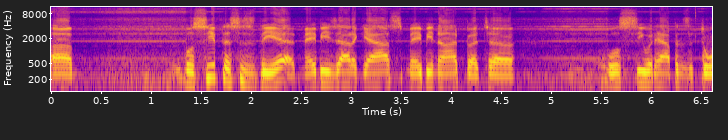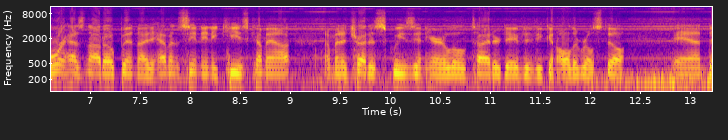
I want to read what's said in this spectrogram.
Uh, we'll see if this is the it. Maybe he's out of gas, maybe not, but uh, we'll see what happens. The door has not opened. I haven't seen any keys come out. I'm going to try to squeeze in here a little tighter, David, if you can hold it real still. And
